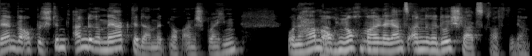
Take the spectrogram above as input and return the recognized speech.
werden wir auch bestimmt andere Märkte damit noch ansprechen und haben ja. auch nochmal eine ganz andere Durchschlagskraft wieder.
